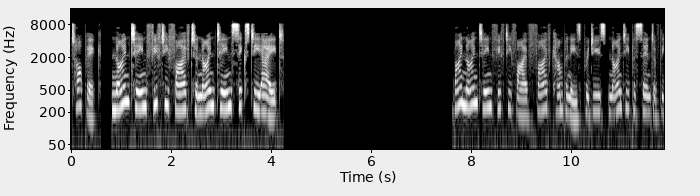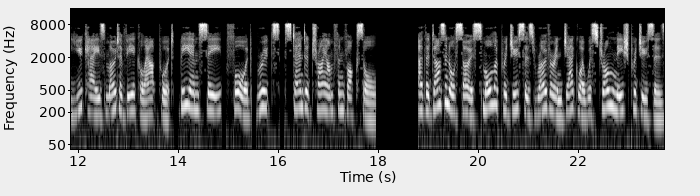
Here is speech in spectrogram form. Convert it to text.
Topic: 1955 to 1968 By 1955 five companies produced 90% of the UK's motor vehicle output, BMC, Ford, Rootes, Standard Triumph and Vauxhall. Of the dozen or so smaller producers Rover and Jaguar were strong niche producers.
